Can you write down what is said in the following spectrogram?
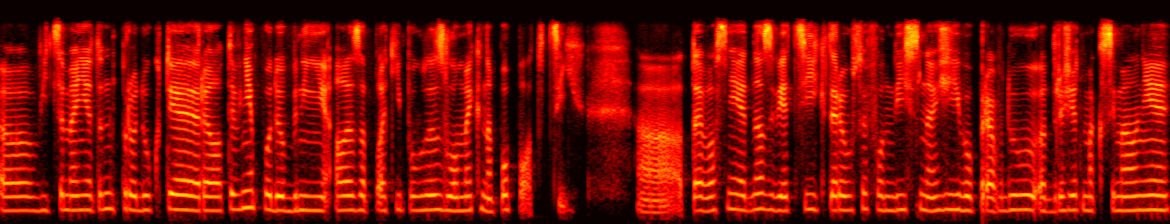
uh, víceméně ten produkt je relativně podobný, ale zaplatí pouze zlomek na poplatcích. A to je vlastně jedna z věcí, kterou se fondy snaží opravdu držet maximálně,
